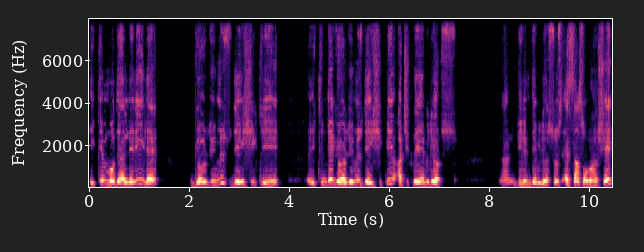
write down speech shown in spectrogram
iklim modelleriyle gördüğümüz değişikliği, iklimde gördüğümüz değişikliği açıklayabiliyoruz. Yani bilimde biliyorsunuz esas olan şey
